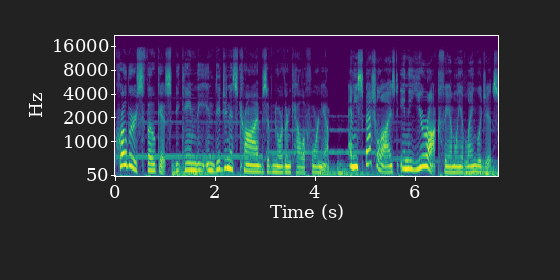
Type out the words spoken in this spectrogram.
Kroeber's focus became the indigenous tribes of Northern California, and he specialized in the Yurok family of languages.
